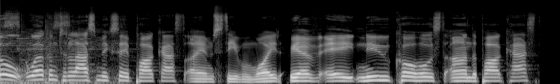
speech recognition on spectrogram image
So, welcome to the last mixtape podcast. I am Stephen White. We have a new co-host on the podcast,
